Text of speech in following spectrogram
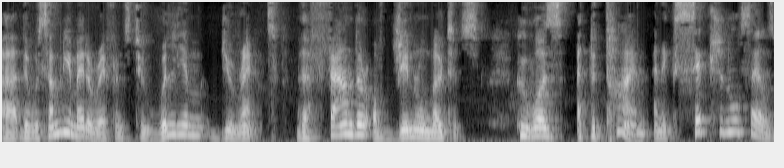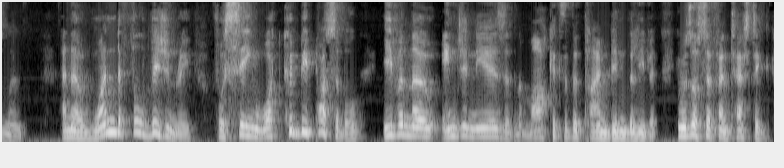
uh, there was somebody who made a reference to William Durant, the founder of General Motors, who was at the time an exceptional salesman and a wonderful visionary for seeing what could be possible, even though engineers and the markets at the time didn't believe it. He was also a fantastic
